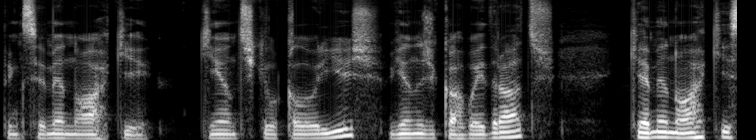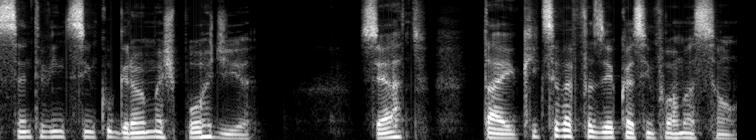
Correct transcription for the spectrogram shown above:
tem que ser menor que 500 quilocalorias, vindo de carboidratos, que é menor que 125 gramas por dia. Certo? Tá, e o que, você vai fazer com essa informação?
